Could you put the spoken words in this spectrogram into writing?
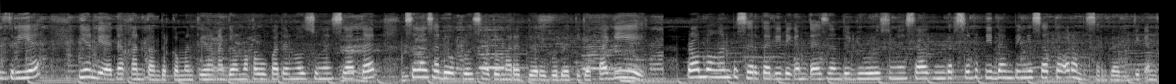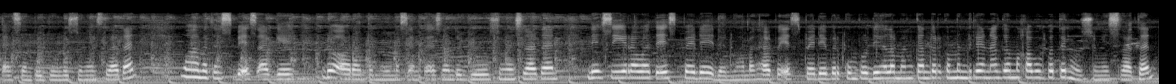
Hijriah yang diadakan kantor Kementerian Agama Kabupaten Hulu Sungai Selatan Selasa 21 Maret 2023 pagi. Rombongan peserta didik MTSN 7 Hulu Sungai Selatan tersebut didampingi satu orang peserta didik MTSN 7 Hulu Sungai Selatan, Muhammad SBSAG, dua orang pengurus MTSN 7 Hulu Sungai Selatan, Desi Irawati SPD dan Muhammad HP SPD berkumpul di halaman kantor Kementerian Agama Kabupaten Sungai Selatan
